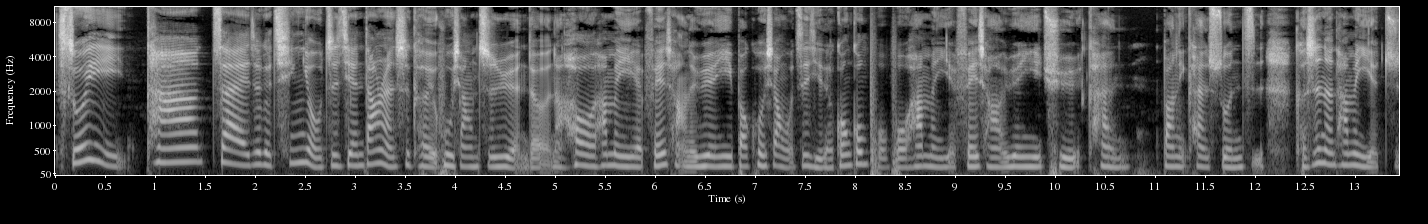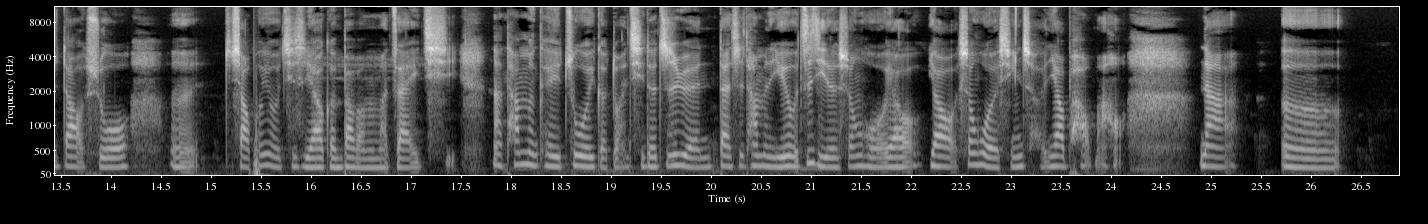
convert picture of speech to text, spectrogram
所以他在这个亲友之间当然是可以互相支援的，然后他们也非常的愿意，包括像我自己的公公婆婆，他们也非常的愿意去看。帮你看孙子，可是呢，他们也知道说，嗯，小朋友其实要跟爸爸妈妈在一起，那他们可以做一个短期的支援，但是他们也有自己的生活要要生活的行程要跑嘛，哈。那呃，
